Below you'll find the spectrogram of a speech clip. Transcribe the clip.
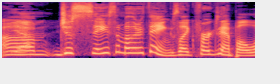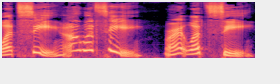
yeah. Um, just say some other things. Like, for example, let's see. Oh, let's see. Right? Let's see.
